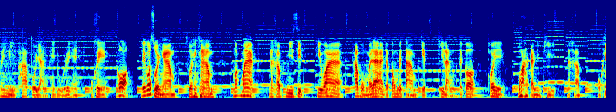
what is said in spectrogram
ไม่มีภาพตัวอย่างให้ดูด้วยแฮะโอเค ก็เรียกว่าสวยงาม สวยงาม มาก ๆนะครับ มีสิทธิ์ที่ว่าถ้าผมไม่ได้อาจจะต้องไปตามเก็บทีหลัง แต่ก็ค่อยว่ากันอีกทีนะครับ โอเค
